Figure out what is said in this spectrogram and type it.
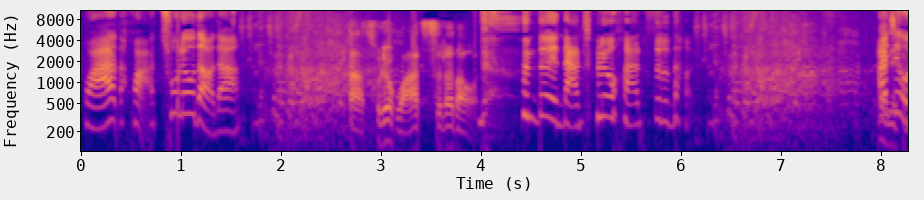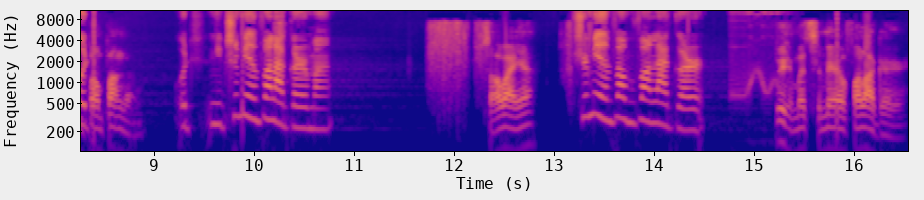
滑滑粗溜倒的。打粗溜滑呲了倒的。对，打粗溜滑呲了倒的。而且我棒棒啊！我吃你吃面放辣根儿吗？啥玩意儿？吃面放不放辣根儿？为什么吃面要放辣根儿？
